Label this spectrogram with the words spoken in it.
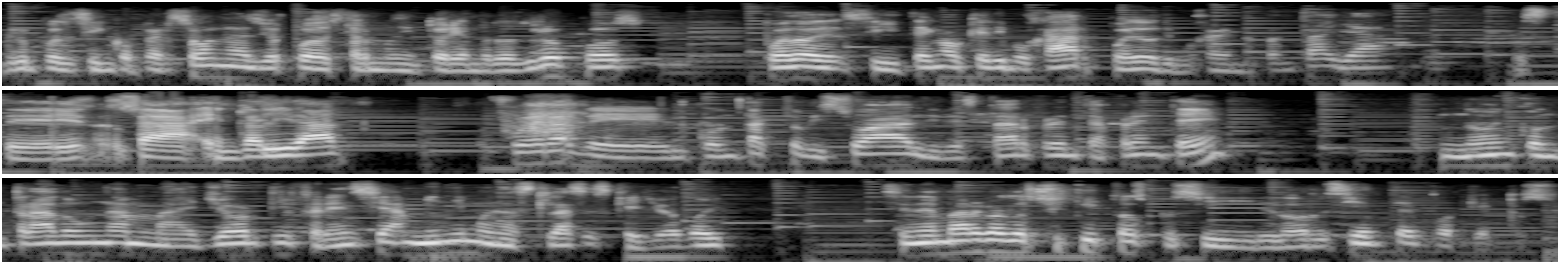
grupos de cinco personas, yo puedo estar monitoreando los grupos, puedo, si tengo que dibujar, puedo dibujar en la pantalla, este, o sea, en realidad, fuera del contacto visual y de estar frente a frente, no he encontrado una mayor diferencia, mínimo en las clases que yo doy. Sin embargo, los chiquitos, pues sí lo resienten porque pues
